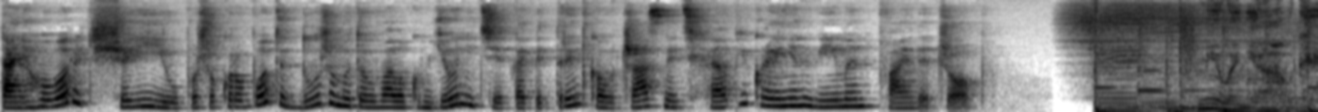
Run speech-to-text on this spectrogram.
Таня говорить, що її у пошуку роботи дуже мотивувало ком'юніті та підтримка учасниць Help Ukrainian Women Find a Job. Міленіалки.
